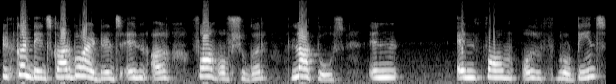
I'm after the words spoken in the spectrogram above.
It contains carbohydrates in a form of sugar lactose in in form of proteins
